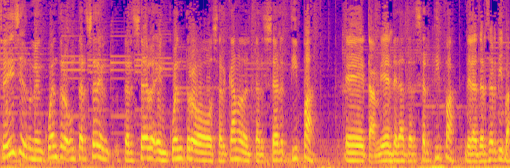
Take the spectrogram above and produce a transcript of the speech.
¿Se dice un encuentro, un tercer, tercer encuentro cercano del tercer tipa? Eh, también ¿De la tercer tipa? de la tercera tipa.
